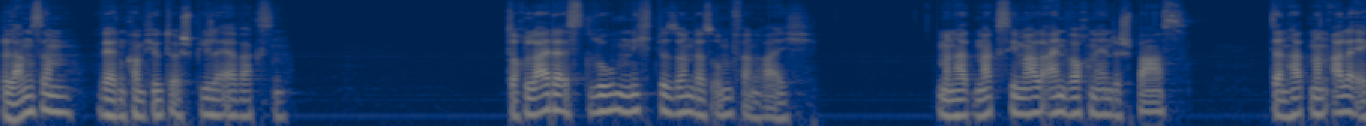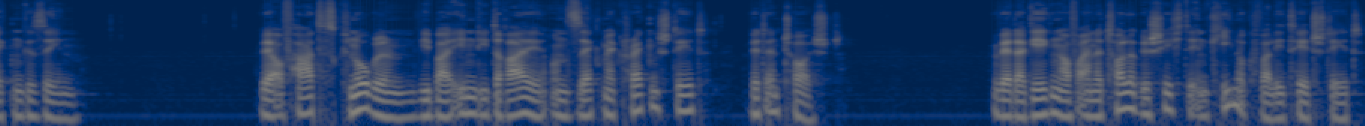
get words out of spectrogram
Langsam werden Computerspiele erwachsen. Doch leider ist Loom nicht besonders umfangreich. Man hat maximal ein Wochenende Spaß, dann hat man alle Ecken gesehen. Wer auf hartes Knobeln wie bei Indie 3 und Zack McCracken steht, wird enttäuscht. Wer dagegen auf eine tolle Geschichte in Kinoqualität steht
